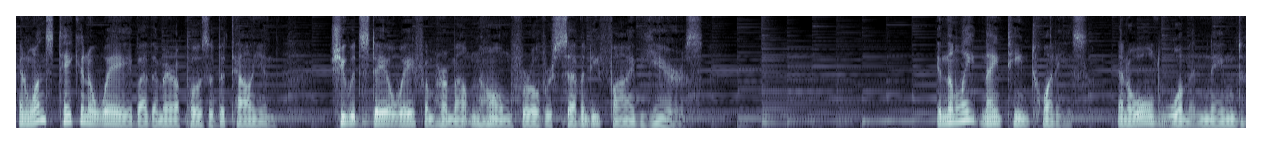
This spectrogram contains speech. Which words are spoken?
and once taken away by the Mariposa Battalion, she would stay away from her mountain home for over 75 years. In the late 1920s, an old woman named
